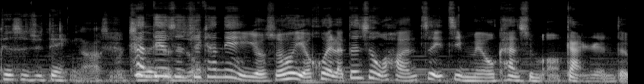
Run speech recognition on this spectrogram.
电视剧、电影啊什么。看电视剧、看电影有时候也会了，但是我好像这一季没有看。什么感人的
